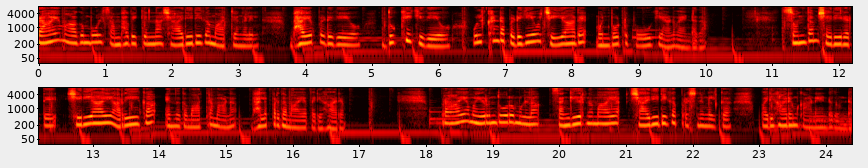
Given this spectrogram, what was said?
പ്രായമാകുമ്പോൾ സംഭവിക്കുന്ന ശാരീരിക മാറ്റങ്ങളിൽ ഭയപ്പെടുകയോ ദുഃഖിക്കുകയോ ഉത്കണ്ഠപ്പെടുകയോ ചെയ്യാതെ മുൻപോട്ട് പോവുകയാണ് വേണ്ടത്. സ്വന്തം ശരീരത്തെ ശരിയായി അറിയുക എന്നത് മാത്രമാണ് ഫലപ്രദമായ പരിഹാരം. പ്രായമേറുന്തോറുമുള്ള സങ്കീർണമായ ശാരീരിക പ്രശ്നങ്ങൾക്ക് പരിഹാരം കാണേണ്ടതുണ്ട്.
